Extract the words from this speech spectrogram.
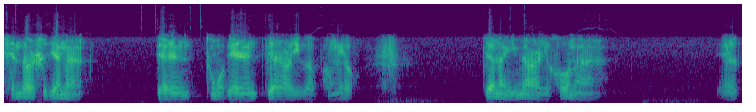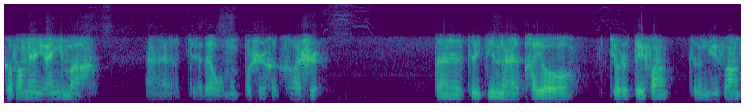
前段时间呢，别人通过别人介绍一个朋友，见了一面以后呢，呃，各方面原因吧，呃，觉得我们不是很合适。但是最近呢，他又就是对方这个女方，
